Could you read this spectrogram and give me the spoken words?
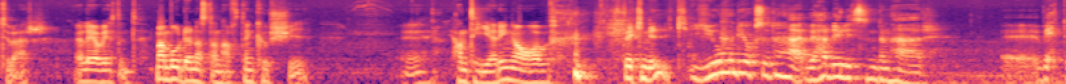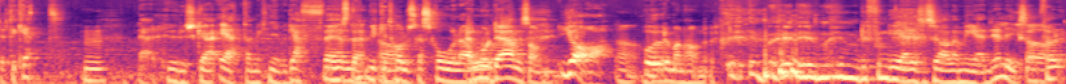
tyvärr. Eller jag vet inte. Man borde nästan haft en kurs i eh, hantering av teknik. Jo, men det är också den här... Vi hade ju liksom den här eh, vett och etikett. Mm. Där, hur du ska äta med kniv och gaffel, det, vilket ja. håll du ska skåla. En och- modern sån. Ja, Ja, borde man ha nu. hur, hur, hur det fungerar i sociala medier liksom. Ja. För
